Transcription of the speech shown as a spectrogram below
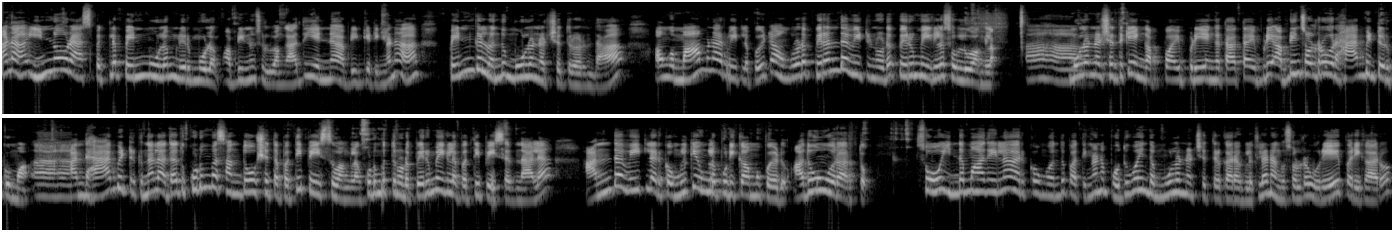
ஆனா இன்னொரு ஆஸ்பெக்ட்ல பெண் மூலம் நிர்மூலம் அப்படின்னு சொல்லுவாங்க. அது என்ன அப்படின்னு கேட்டீங்கன்னா பெண்கள் வந்து மூல நட்சத்திரம் இருந்தா அவங்க மாமனார் வீட்டுல போயிட்டு அவங்களோட பிறந்த வீட்டினோட பெருமைகளை சொல்லுவாங்களாம். மூல நட்சத்திரத்துக்கு எங்க அப்பா இப்படி எங்க தாத்தா இப்படி அப்படின்னு சொல்ற ஒரு ஹேபிட் இருக்குமா. அந்த ஹேபிட் இருக்கனால அதாவது குடும்ப சந்தோஷத்தை பத்தி பேசுவாங்களாம். குடும்பத்தினோட பெருமைகளை பத்தி பேசுறதுனால அந்த வீட்ல இருக்கவங்களுக்கு இவங்களை பிடிக்காம போயிடும். அதுவும் ஒரு அர்த்தம். சோ இந்த மாதிரிலாம் இருக்கவங்க வந்து பாத்தீங்கன்னா பொதுவா இந்த மூல நட்சத்திரக்காரங்களுக்குலாம் நாங்க சொல்ற ஒரே பரிகாரம்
